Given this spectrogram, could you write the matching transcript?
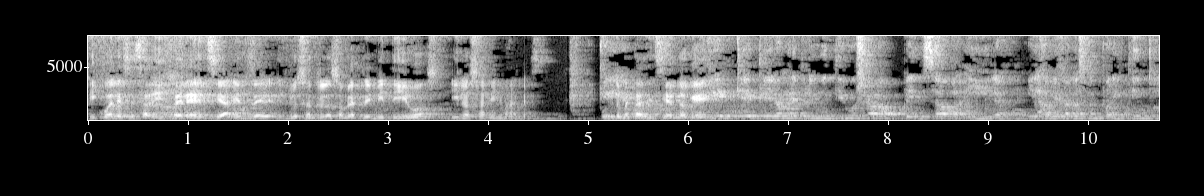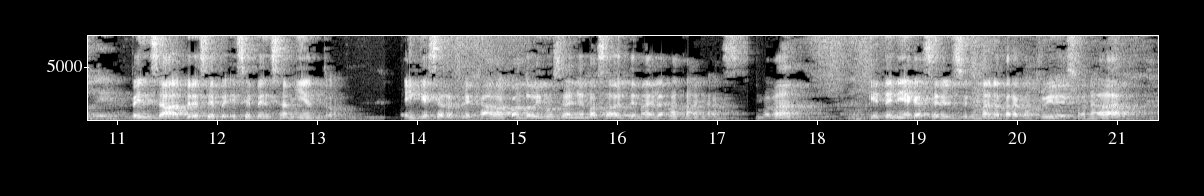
¿Y cuál es esa diferencia entre, incluso entre los hombres primitivos y los animales? Porque tú me estás diciendo que Que, que, que el hombre primitivo ya pensaba y, la- y las abejas lo hacen por instinto de. pensaba, pero ese, ese pensamiento, ¿en qué se reflejaba? Cuando vimos el año pasado el tema de las batangas, ¿verdad? ¿Qué tenía que hacer el ser humano para construir eso? ¿Nadar?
